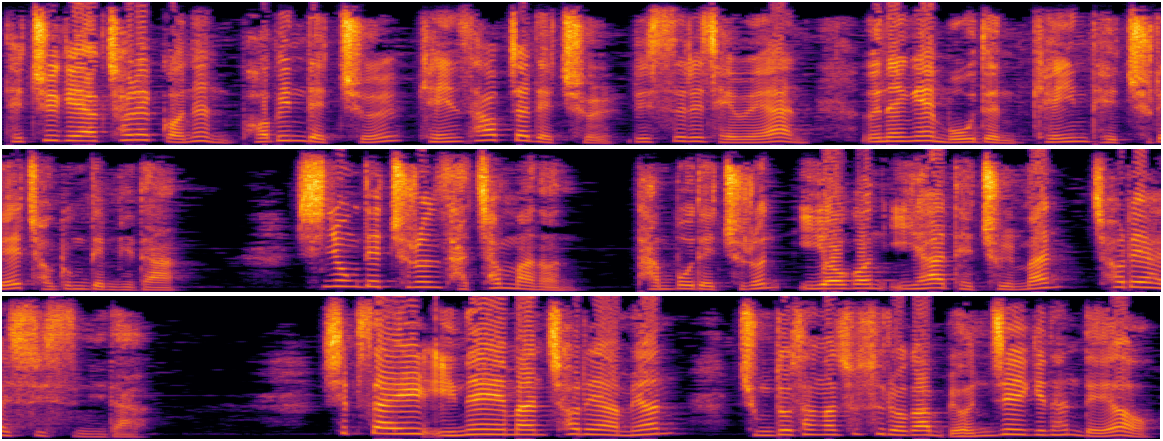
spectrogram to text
대출계약 철회권은 법인 대출, 개인 사업자 대출, 리스를 제외한 은행의 모든 개인 대출에 적용됩니다. 신용대출은 4천만 원, 담보대출은 2억 원 이하 대출만 철회할 수 있습니다. 14일 이내에만 철회하면 중도상환 수수료가 면제이긴 한데요.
